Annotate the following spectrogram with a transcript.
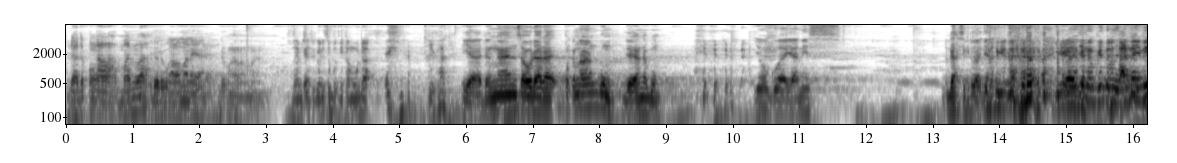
Udah ada pengalaman lah. Udah ada pengalaman ya? Udah pengalaman. Dan bisa juga disebut nikah muda. Iya kan? Ya dengan saudara Perkenalan Bung Dari anda Bung. Yo gua Yanis. Udah segitu aja. segitu. Ya kita nungguin terusannya ini.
